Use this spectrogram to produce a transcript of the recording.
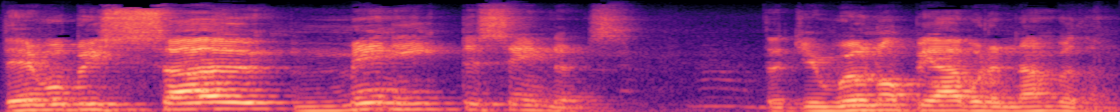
There will be so many descendants that you will not be able to number them.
